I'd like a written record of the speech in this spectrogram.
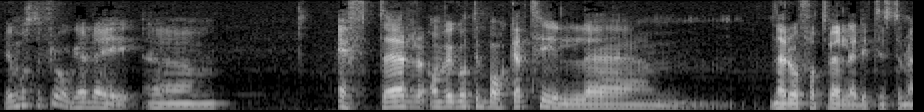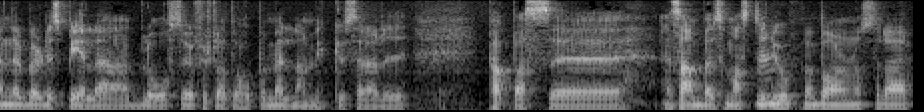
Jag måste fråga dig. ehm, efter, om vi går tillbaka till ehm, när du har fått välja ditt instrument, när du började spela blås och jag förstår att du hoppar mellan mycket sådär i pappas eh, ensemble som han styrde ihop med barnen och sådär.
